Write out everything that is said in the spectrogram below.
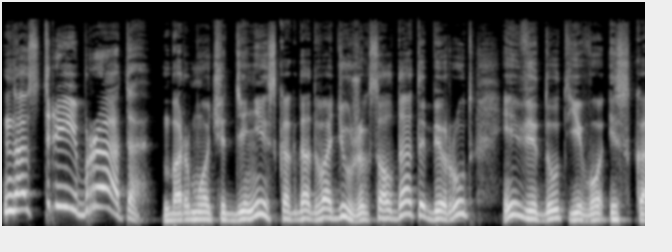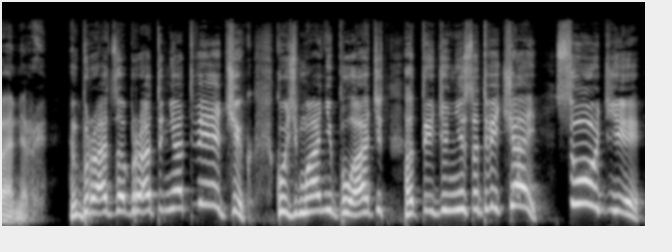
«Нас три брата!» — бормочет Денис, когда два дюжих солдата берут и ведут его из камеры. «Брат за брата не ответчик! Кузьма не платит, а ты, Денис, отвечай! Судьи!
